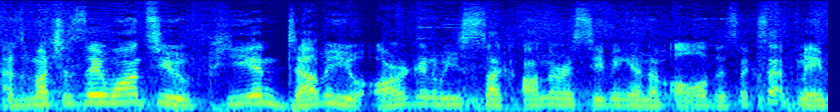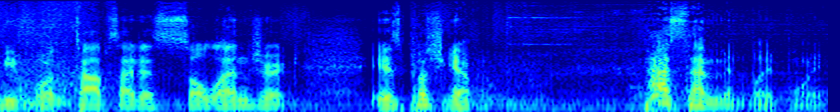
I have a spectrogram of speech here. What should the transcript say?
as much as they want to, PNW are going to be stuck on the receiving end of all of this, except maybe for the top side as Solendric is pushing up past that midway point.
